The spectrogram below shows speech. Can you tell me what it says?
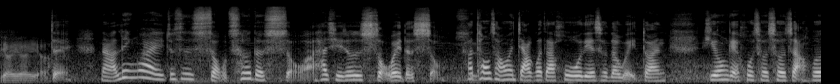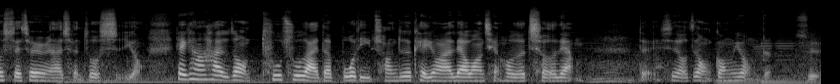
有有有，对，那另外就是手车的手啊，它其实就是守卫的手，它通常会加挂在货物列车的尾端，提供给货车车长或者随车人员来乘坐使用。可以看到它有这种凸出来的玻璃窗，就是可以用来瞭望前后的车辆。对，是有这种功用的。是。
